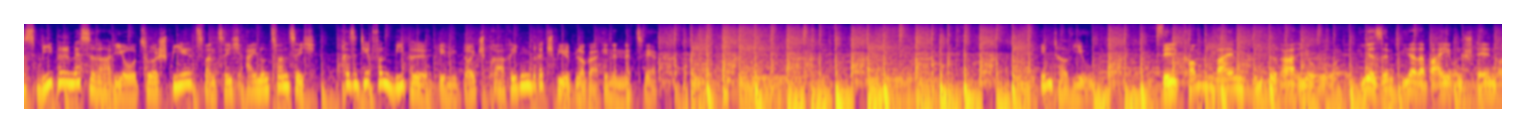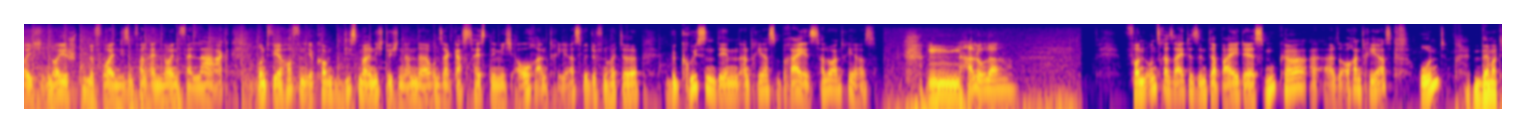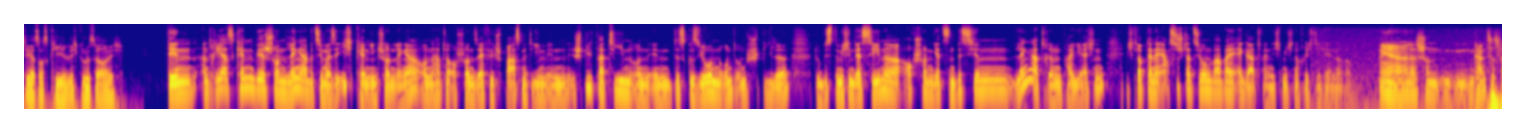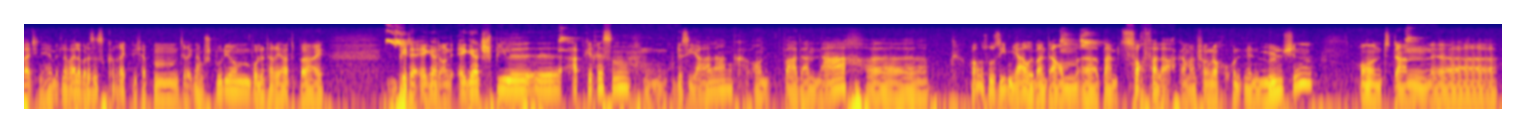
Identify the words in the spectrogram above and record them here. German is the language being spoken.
Das Biepel Messeradio zur Spiel 2021. Präsentiert von Biepel, dem deutschsprachigen Brettspiel-BloggerInnen-Netzwerk. Interview. Willkommen beim Bibelradio. Wir sind wieder dabei und stellen euch neue Spiele vor, in diesem Fall einen neuen Verlag. Und wir hoffen, ihr kommt diesmal nicht durcheinander. Unser Gast heißt nämlich auch Andreas. Wir dürfen heute begrüßen den Andreas Breis. Hallo Andreas. Mm, hallo da. Von unserer Seite sind dabei der Smooker, also auch Andreas, und der Matthias aus Kiel. Ich grüße euch. Den Andreas kennen wir schon länger, beziehungsweise ich kenne ihn schon länger und hatte auch schon sehr viel Spaß mit ihm in Spielpartien und in Diskussionen rund um Spiele. Du bist nämlich in der Szene auch schon jetzt ein bisschen länger drin, ein paar Jährchen. Ich glaube, deine erste Station war bei Eggert, wenn ich mich noch richtig erinnere. Ja, das ist schon ein ganzes Weilchen her mittlerweile, aber das ist korrekt. Ich habe direkt nach dem Studium Volontariat bei Peter Eggert und Eggert Spiele äh, abgerissen, ein gutes Jahr lang und war danach äh, so sieben Jahre über den Daumen äh, beim Zoch Verlag. Am Anfang noch unten in München und dann äh,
